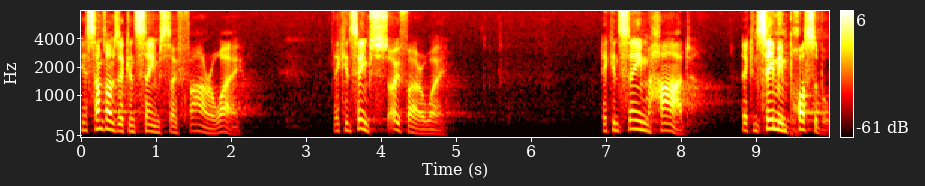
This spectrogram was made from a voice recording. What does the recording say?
Yes, sometimes it can seem so far away. It can seem so far away. It can seem hard, it can seem impossible.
